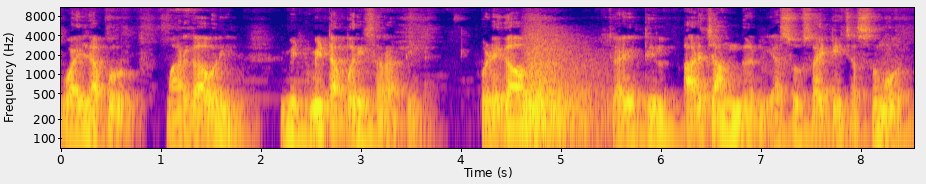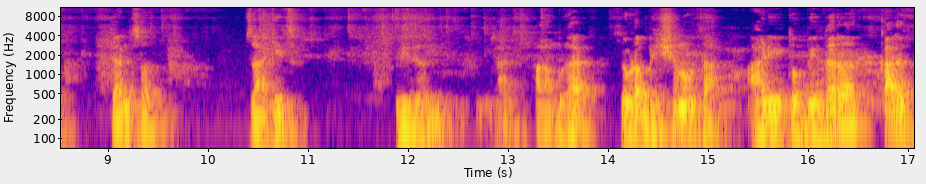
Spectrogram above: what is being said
वैजापूर मार्गावरील मिटमिटा परिसरातील पडेगावच्या येथील आर्च अंगण या सोसायटीच्या समोर त्यांचं जागीच निधन झालं. हा अपघात एवढा भीषण होता आणि तो बेदरकारक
